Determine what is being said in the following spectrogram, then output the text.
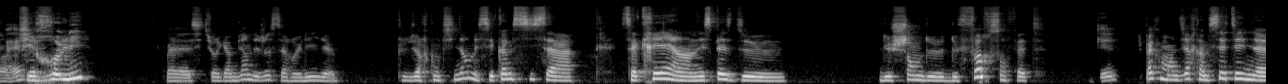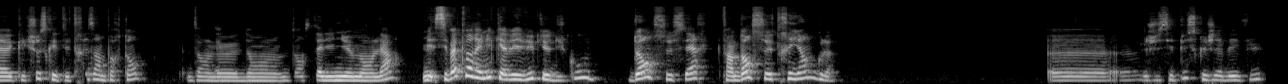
Ouais. qui relie. bah, si tu regardes bien, déjà, ça relie euh, plusieurs continents, mais c'est comme si ça, ça créait un espèce de, de champ de, de force, en fait. Ok. Je sais pas comment dire, comme si c'était une, quelque chose qui était très important dans, le, dans, dans cet alignement-là. Mais c'est pas toi, Rémi, qui avait vu que du coup, dans ce cercle, enfin dans ce triangle, euh, je sais plus ce que j'avais vu.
